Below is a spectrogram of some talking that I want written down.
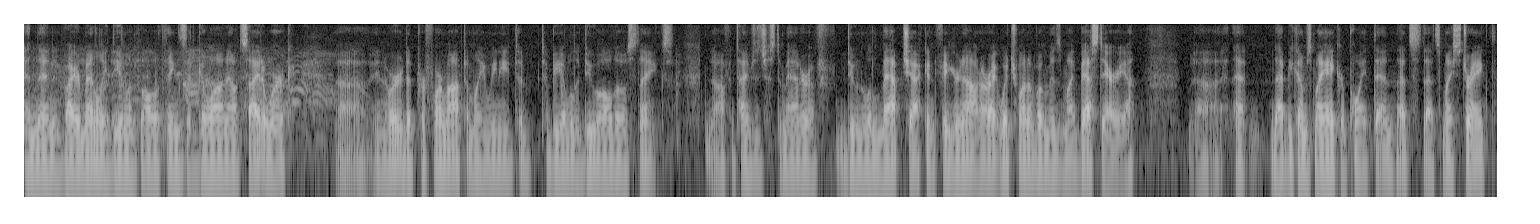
and then environmentally dealing with all the things that go on outside of work. Uh, in order to perform optimally, we need to, to be able to do all those things. Oftentimes it's just a matter of doing a little map check and figuring out, all right, which one of them is my best area. Uh, that, that becomes my anchor point then. That's, that's my strength.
